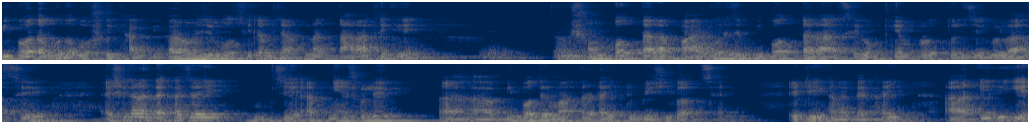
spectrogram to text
বিপদ আপদ অবশ্যই থাকবে। কারণ যে বলছিলাম যে আপনার তারা থেকে সম্পদ তারা পার করে, যে বিপদ তারা আছে এবং ক্ষেম প্রত্যয় যেগুলো আছে সেখানে দেখা যায় যে আপনি আসলে বিপদের মাত্রাটা একটু বেশি পাচ্ছেন। এটি এখানে দেখাই। আর এদিকে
